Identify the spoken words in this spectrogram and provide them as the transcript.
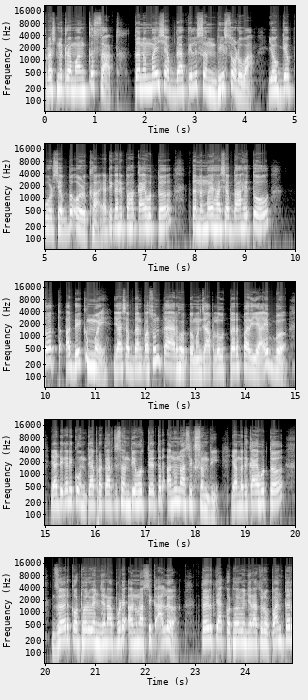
प्रश्न क्रमांक सात. तन्मय शब्दातील संधी सोडवा. योग्य पोट शब्द ओळखा. या ठिकाणी पहा काय होतं? तन्मय हा शब्द आहे तो तत् अधिक मय या शब्दांपासून तयार होतो म्हणजे आपलं उत्तर पर्याय ब. या ठिकाणी कोणत्या प्रकारची संधी होते तर अनुनासिक संधी. यामध्ये काय होतं? जर कठोर व्यंजनापुढे अनुनासिक आलं तर त्या कठोर व्यंजनाचं रूपांतर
